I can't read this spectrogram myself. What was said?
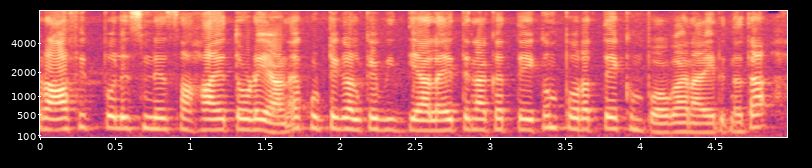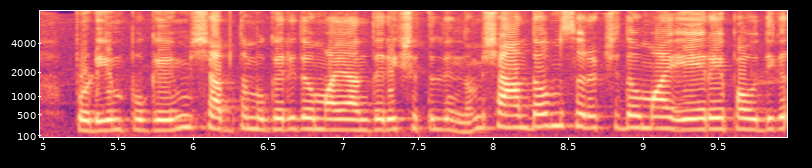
ട്രാഫിക് പോലീസിന്റെ സഹായത്തോടെയാണ് കുട്ടികൾക്ക് വിദ്യാലയത്തിനകത്തേക്കും പുറത്തേക്കും പോകാനായിരുന്നത്. പൊടിയും പുകയും ശബ്ദമുഖരിതവുമായ അന്തരീക്ഷത്തിൽ നിന്നും ശാന്തവും സുരക്ഷിതവുമായ ഏറെ ഭൗതിക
